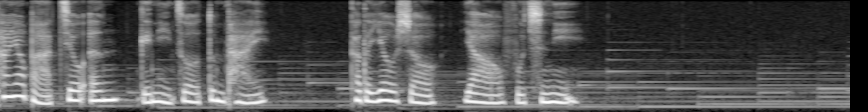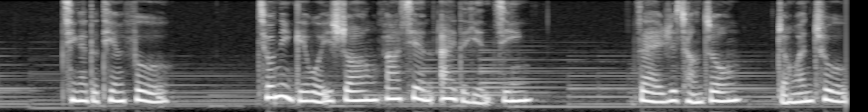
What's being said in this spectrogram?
他要把救恩给你做盾牌，他的右手要扶持你。亲爱的天父，求你给我一双发现爱的眼睛，在日常中转弯处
